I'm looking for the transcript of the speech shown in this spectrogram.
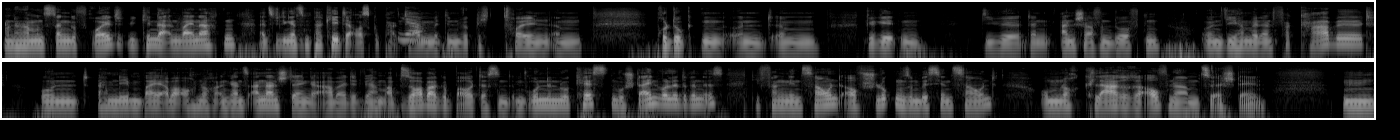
Und dann haben wir uns dann gefreut, wie Kinder an Weihnachten, als wir die ganzen Pakete ausgepackt ja. haben mit den wirklich tollen ähm, Produkten und ähm, Geräten, die wir dann anschaffen durften. Und die haben wir dann verkabelt und haben nebenbei aber auch noch an ganz anderen Stellen gearbeitet. Wir haben Absorber gebaut, das sind im Grunde nur Kästen, wo Steinwolle drin ist. Die fangen den Sound auf, schlucken so ein bisschen Sound, um noch klarere Aufnahmen zu erstellen. Mm,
